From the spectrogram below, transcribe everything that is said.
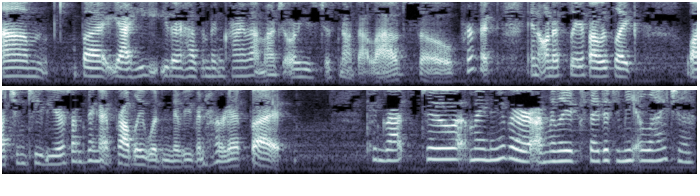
Um, but yeah, he either hasn't been crying that much or he's just not that loud. So perfect. And honestly, if I was like watching TV or something, I probably wouldn't have even heard it. But congrats to my neighbor. I'm really excited to meet Elijah.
